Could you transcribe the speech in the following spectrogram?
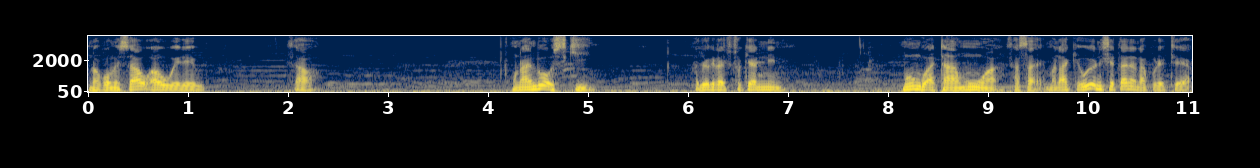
unakuwa umesahau au uelewi. Sawa, unaambiwa usikii. Unajua kitachotokea ni nini? Mungu ataamua sasa, maanake huyo ni shetani anakuletea.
